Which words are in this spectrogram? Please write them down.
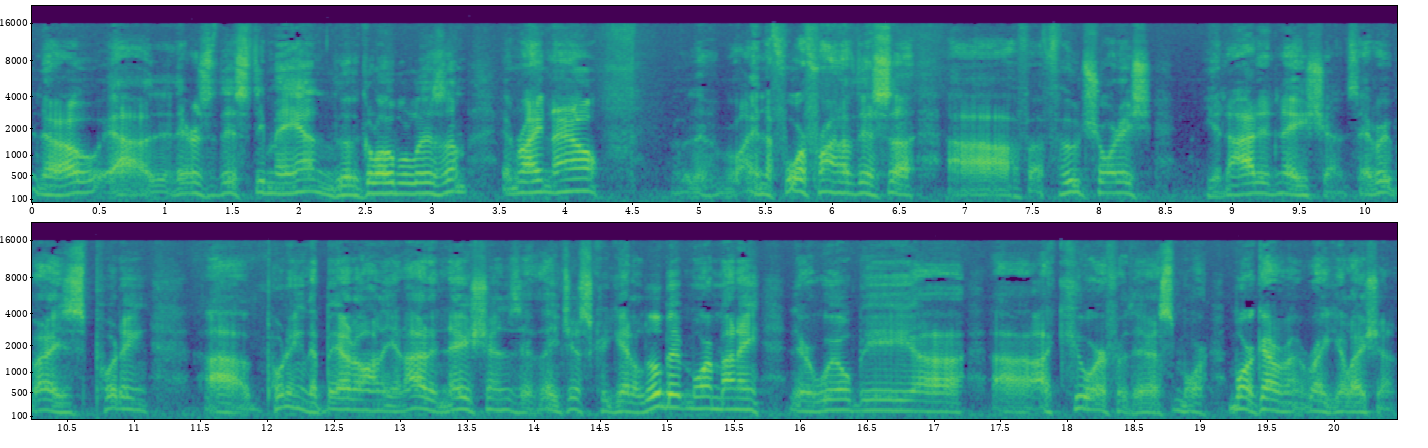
no, uh, there's this demand, the globalism, and right now, in the forefront of this uh, uh, food shortage, United Nations. Everybody's putting uh, putting the bet on the United Nations. If they just could get a little bit more money, there will be uh, uh, a cure for this. More more government regulation.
